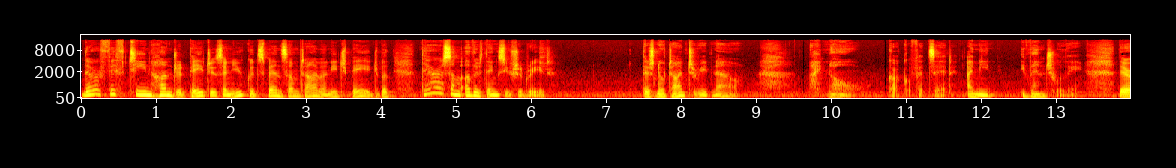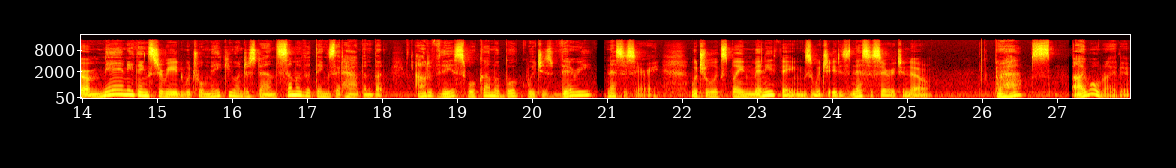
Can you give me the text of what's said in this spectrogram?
There are 1,500 pages, and you could spend some time on each page, but there are some other things you should read. There's no time to read now. I know, Karkov said. I mean, eventually. There are many things to read which will make you understand some of the things that happen, but out of this will come a book which is very necessary, which will explain many things which it is necessary to know. Perhaps I will write it.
